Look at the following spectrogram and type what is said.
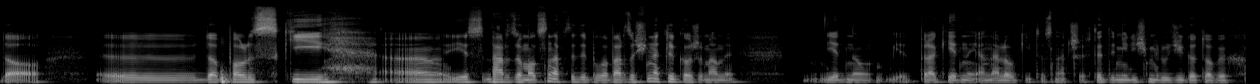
do, do Polski jest bardzo mocna, wtedy była bardzo silna, tylko że mamy jedną, brak jednej analogii, to znaczy wtedy mieliśmy ludzi gotowych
